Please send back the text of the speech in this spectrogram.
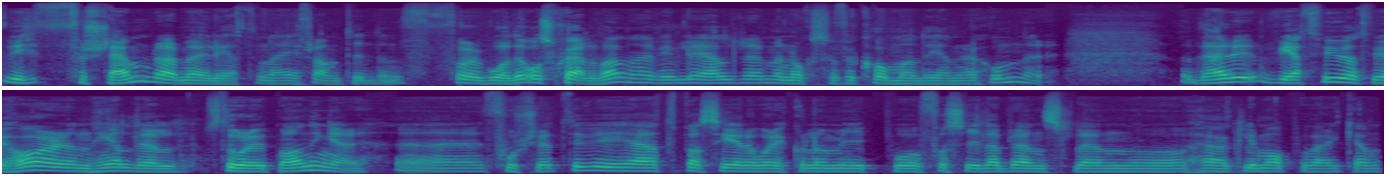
vi försämrar möjligheterna i framtiden för både oss själva när vi blir äldre men också för kommande generationer. Där vet vi ju att vi har en hel del stora utmaningar. Eh, fortsätter vi att basera vår ekonomi på fossila bränslen och hög klimatpåverkan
